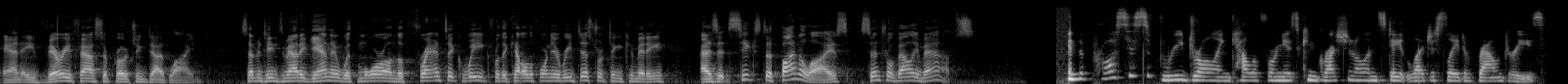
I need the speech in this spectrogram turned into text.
and a very fast approaching deadline. 17's Maddie Gannon with more on the frantic week for the California Redistricting Committee as it seeks to finalize Central Valley maps. In the process of redrawing California's congressional and state legislative boundaries,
